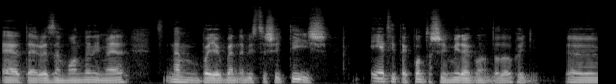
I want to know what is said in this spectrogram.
eltervezem mondani, mert nem vagyok benne biztos, hogy ti is értitek pontosan, hogy mire gondolok, hogy ö,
